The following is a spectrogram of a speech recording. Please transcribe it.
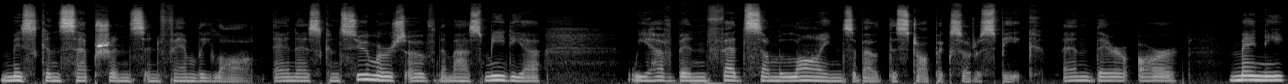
misconceptions in family law. And as consumers of the mass media, we have been fed some lines about this topic, so to speak. And there are many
